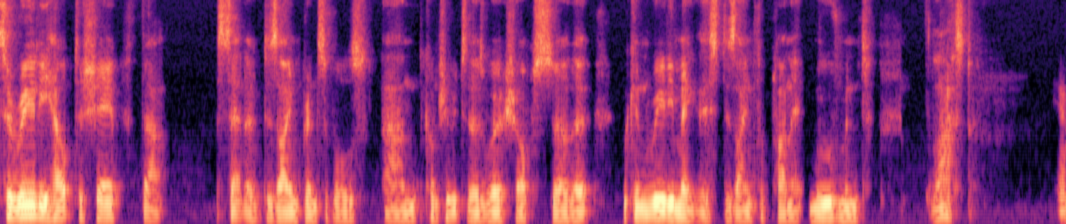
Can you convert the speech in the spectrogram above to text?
to really help to shape that set of design principles and contribute to those workshops so that we can really make this design for planet movement last. Yeah.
